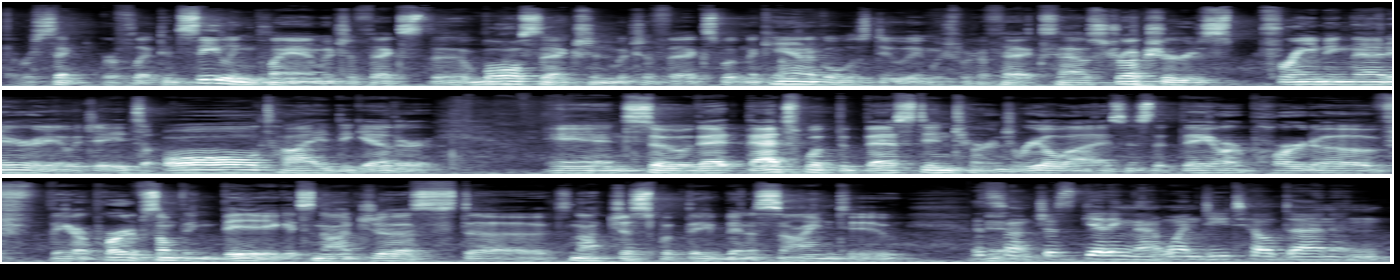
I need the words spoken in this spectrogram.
the reflected ceiling plan, which affects the wall section, which affects what mechanical is doing, which affects how structures framing that area, which it's all tied together. And so that that's what the best interns realize is that they are part of they are part of something big. It's not just uh, it's not just what they've been assigned to. It's not just getting that one detail done and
